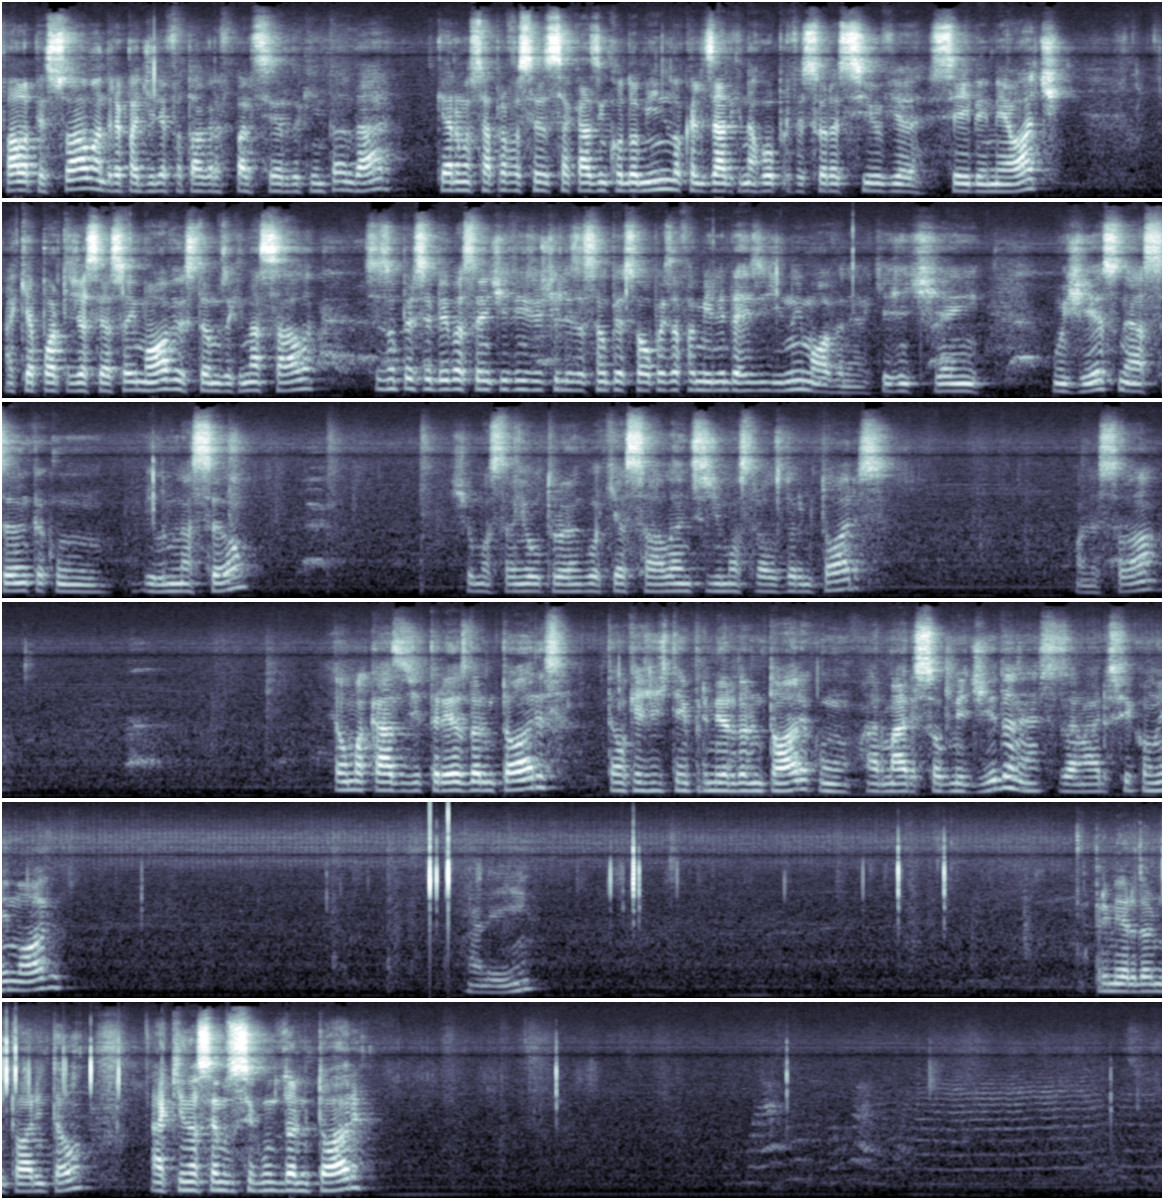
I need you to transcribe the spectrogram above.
Fala pessoal, André Padilha, fotógrafo parceiro do Quinto Andar. Quero mostrar para vocês essa casa em condomínio, localizada aqui na rua Professora Silvia Seiben Meotti. Aqui é a porta de acesso ao imóvel, estamos aqui na sala. Vocês vão perceber bastante itens de utilização pessoal, pois a família ainda reside no imóvel. Né? Aqui a gente tem um gesso, né? a sanca com iluminação. Deixa eu mostrar em outro ângulo aqui a sala antes de mostrar os dormitórios. Olha só. É uma casa de três dormitórios. Então aqui a gente tem o primeiro dormitório com armários sob medida, né? Esses armários ficam no imóvel. Olha aí. Primeiro dormitório então. Aqui nós temos o segundo dormitório.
